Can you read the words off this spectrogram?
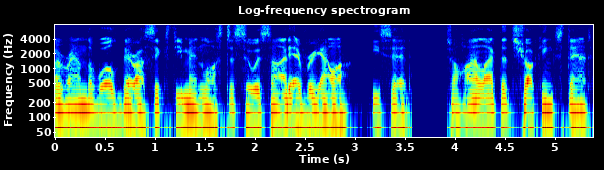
Around the world there are 60 men lost to suicide every hour, he said. To highlight that shocking stat,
